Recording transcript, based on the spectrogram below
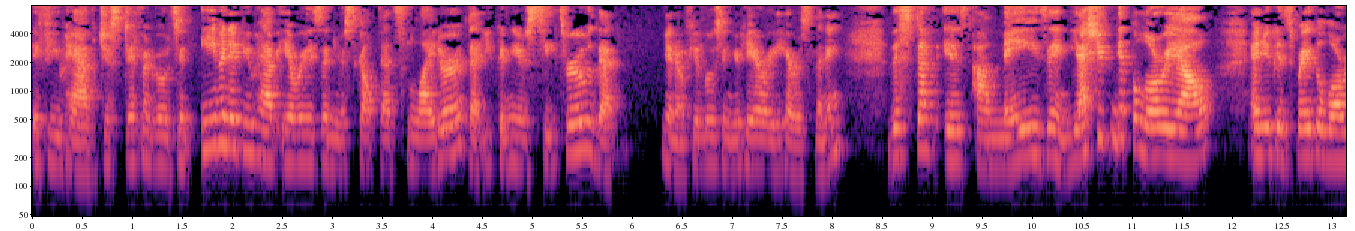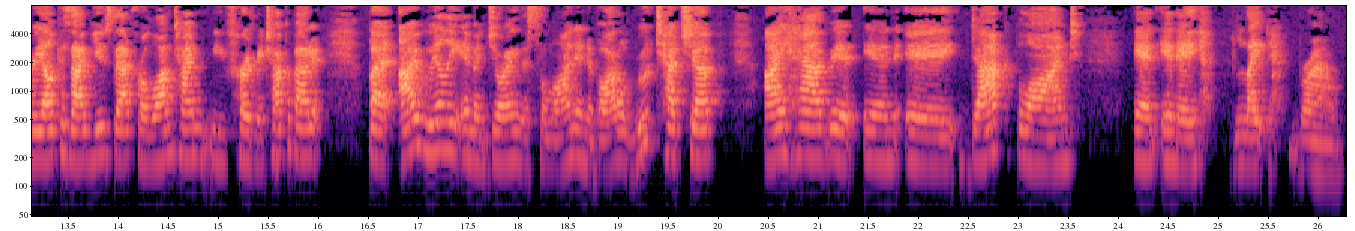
if you have just different roots, and even if you have areas in your scalp that's lighter that you can you know, see through, that you know, if you're losing your hair or your hair is thinning. This stuff is amazing. Yes, you can get the L'Oreal and you can spray the L'Oreal because I've used that for a long time. You've heard me talk about it. But I really am enjoying the Salon in a Bottle Root Touch Up. I have it in a dark blonde and in a light brown.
